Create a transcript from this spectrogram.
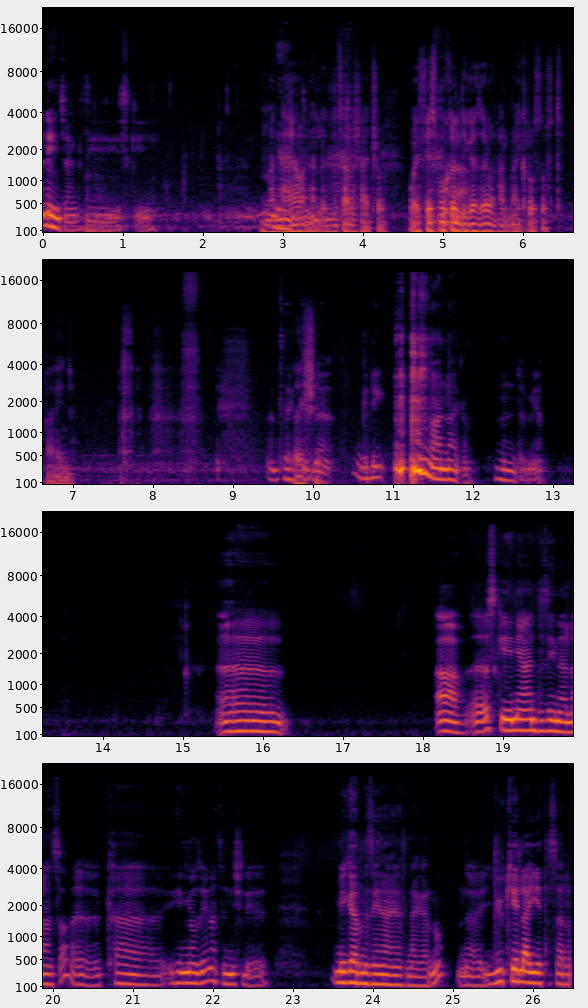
እኔ እንጃ እንግዲህ እስኪ ምን ይሆናል መጨረሻቸው? ወይ ፌስቡክን ሊገዛ ይሆናል ማይክሮሶፍት። እንግዲህ አናቅም ምን እንደሚሆን እስኪ እኔ አንድ ዜና ላንሳ። ከይሄኛው ዜና ትንሽ የሚገርም ዜና አይነት ነገር ነው። ዩኬ ላይ የተሰራ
